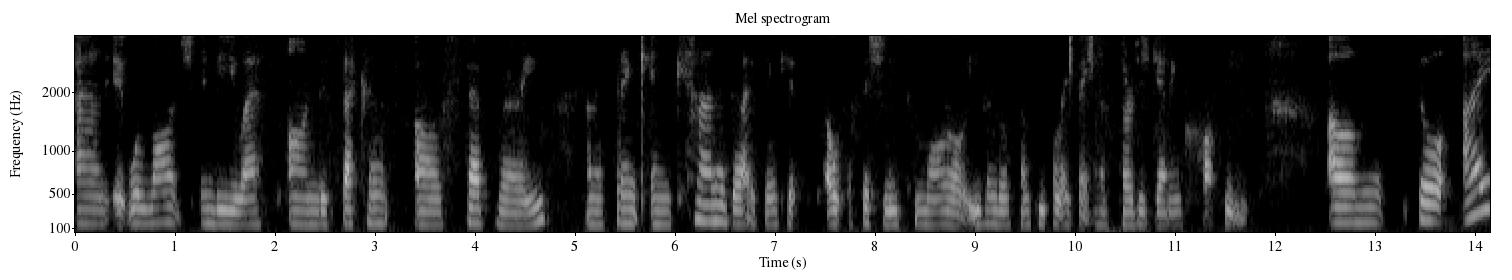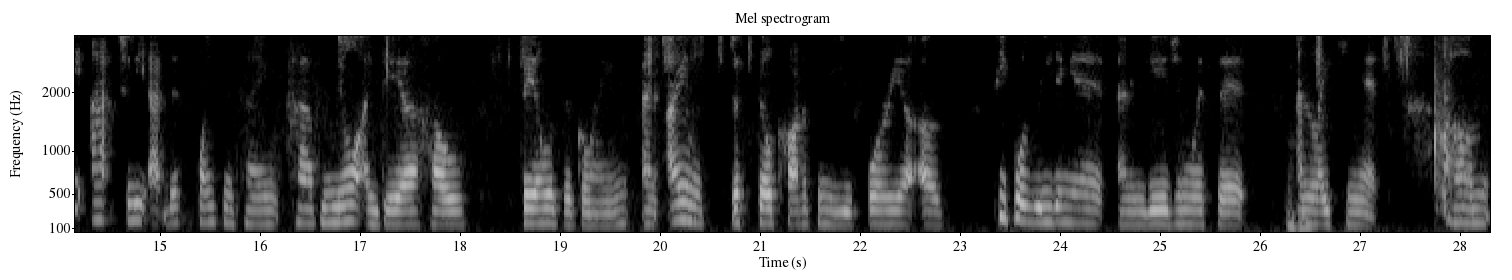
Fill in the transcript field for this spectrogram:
and it will launch in the US on the 2nd of February. And I think in Canada, I think it's out officially tomorrow, even though some people I think have started getting copies. Um, so I actually, at this point in time, have no idea how sales are going, and I am just still caught up in the euphoria of people reading it and engaging with it mm-hmm. and liking it. Um,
